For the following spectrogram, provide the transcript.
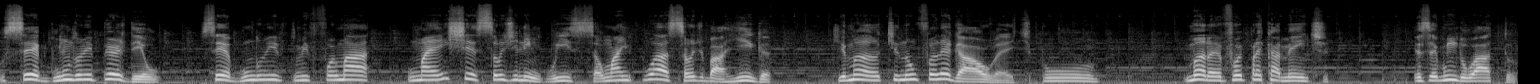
O segundo me perdeu. O segundo me, me foi uma, uma encheção de linguiça, uma empurração de barriga que, mano, que não foi legal, velho. Tipo. Mano, foi praticamente. O segundo ato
